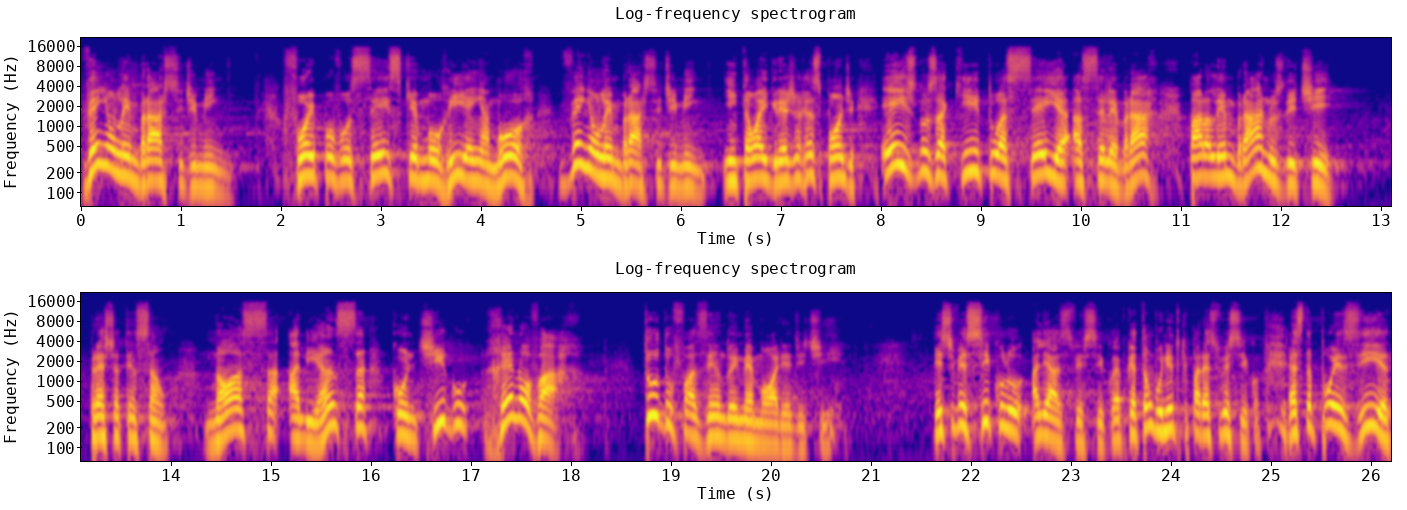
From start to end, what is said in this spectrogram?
Venham lembrar-se de mim. Foi por vocês que morri em amor, venham lembrar-se de mim. E então a igreja responde: Eis-nos aqui tua ceia a celebrar para lembrar-nos de ti. Preste atenção, nossa aliança contigo renovar, tudo fazendo em memória de ti. Este versículo, aliás, versículo, é porque é tão bonito que parece o versículo. Esta poesia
